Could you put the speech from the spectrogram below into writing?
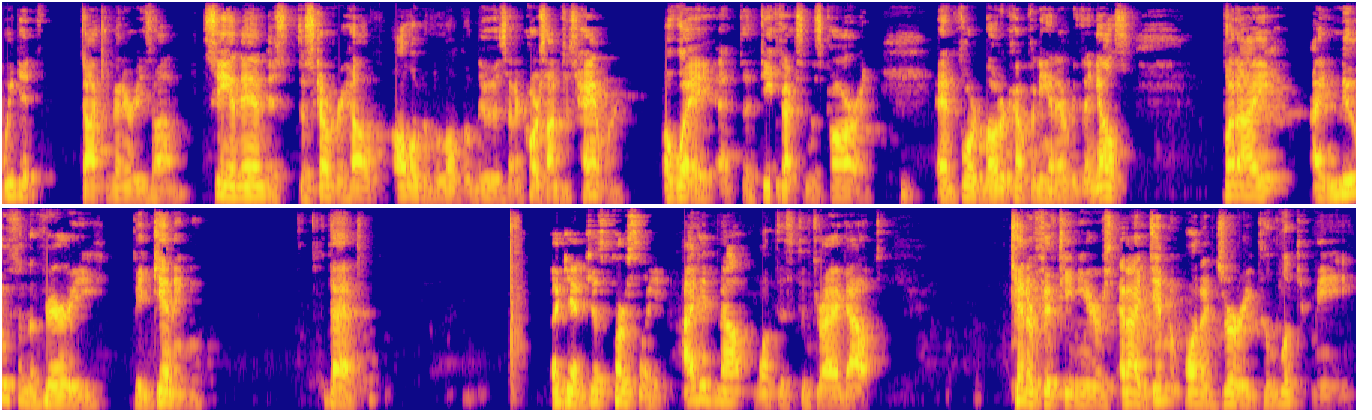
We did documentaries on CNN, Discovery Health, all over the local news, and of course, I'm just hammering away at the defects in this car and, and Ford Motor Company and everything else. But I I knew from the very beginning that again, just personally, I did not want this to drag out 10 or 15 years. And I didn't want a jury to look at me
